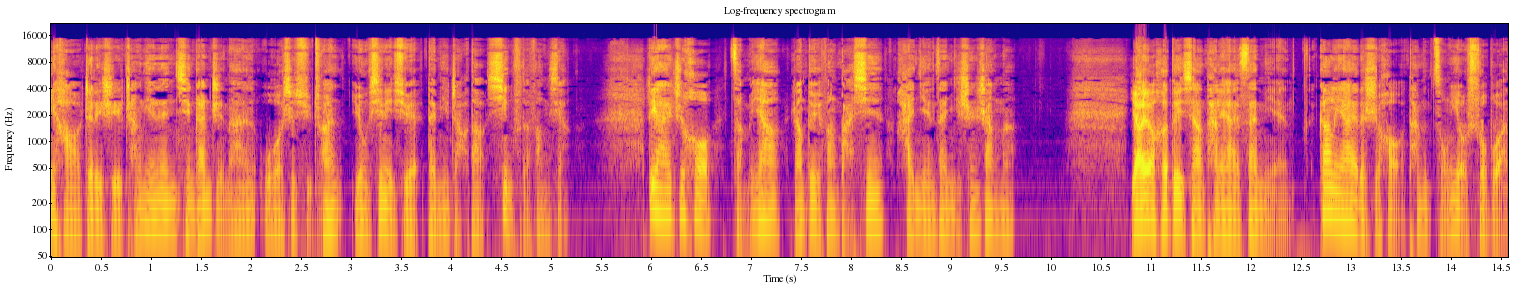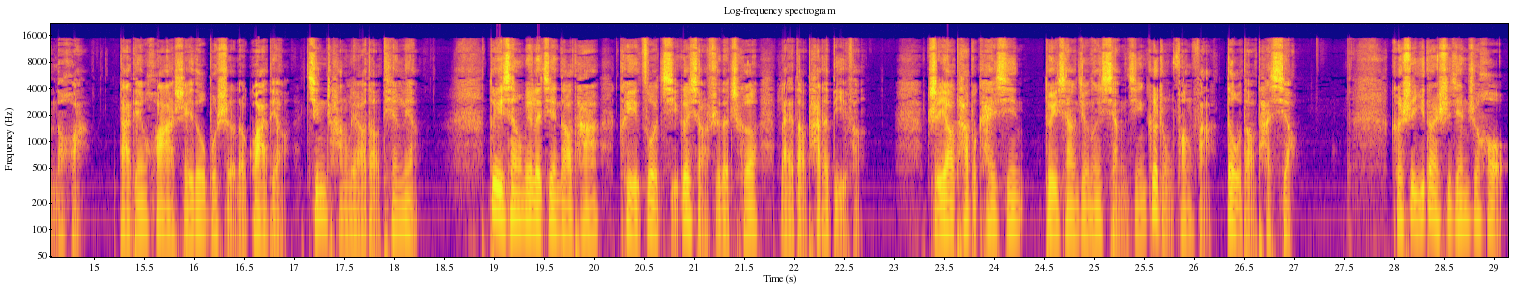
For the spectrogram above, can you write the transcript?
你好，这里是成年人情感指南，我是许川，用心理学带你找到幸福的方向。恋爱之后，怎么样让对方把心还粘在你身上呢？瑶瑶和对象谈恋爱三年，刚恋爱的时候，他们总有说不完的话，打电话谁都不舍得挂掉，经常聊到天亮。对象为了见到他，可以坐几个小时的车来到他的地方，只要他不开心，对象就能想尽各种方法逗到他笑。可是，一段时间之后，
